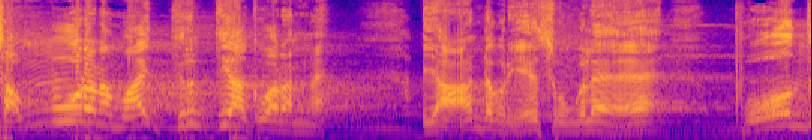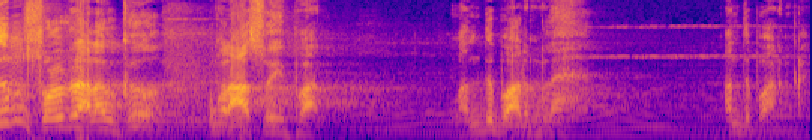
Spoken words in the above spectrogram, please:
சம்பூரணமாய் திருப்தியாக்குவாராங்க ஐயா ஆண்டவர் இயேசு உங்களை போதுன்னு சொல்ற அளவுக்கு உங்களை ஆஸ்வதிப்பார். வந்து பாருங்களேன். வந்து பாருங்கள்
